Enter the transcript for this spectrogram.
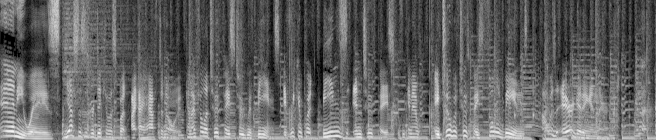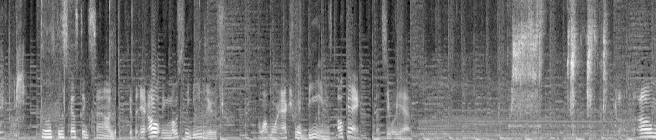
Anyways, Yes, this is ridiculous, but I, I have to know. Can I fill a toothpaste tube with beans? If we can put beans in toothpaste, if we can have a tube of toothpaste full of beans, how is air getting in there? Most disgusting sound. Get the air. Oh, mostly bean juice. I want more actual beans. Okay, let's see what we have. Um,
